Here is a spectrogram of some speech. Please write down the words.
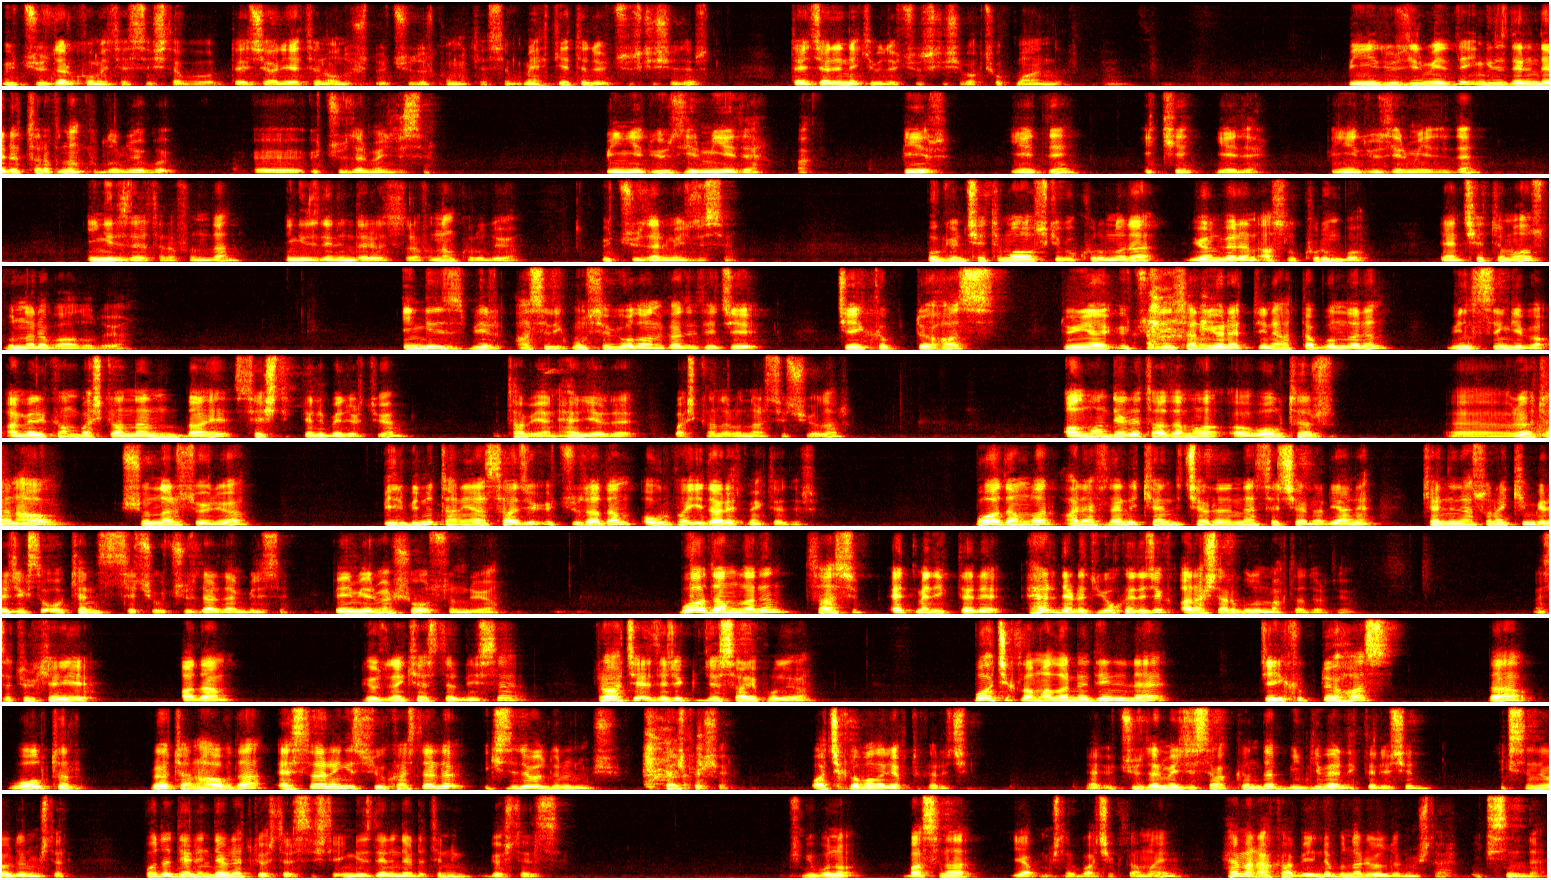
300'ler komitesi işte bu Deccaliyetin oluştuğu 300'ler komitesi. Mehdiyet'te de 300 kişidir. Deccal'in ekibi de 300 kişi. Bak çok manidar. 1727'de İngiliz derin devlet tarafından kuruluyor bu e, 300'ler meclisi. 1727 bak 1, 7, 2, 7. 1727'de İngilizler tarafından, İngiliz derin devleti tarafından kuruluyor. 300'ler meclisi. Bugün Chatham House gibi kurumlara yön veren asıl kurum bu. Yani Chatham House bunlara bağlı oluyor. İngiliz bir hasidik Musevi olan gazeteci Jacob de Haas, dünyayı 300 insanın yönettiğini hatta bunların Wilson gibi Amerikan başkanlarının dahi seçtiklerini belirtiyor. Tabii yani her yerde başkanlar onlar seçiyorlar. Alman devlet adamı e, Walter e, Rötenhau şunları söylüyor. Birbirini tanıyan sadece 300 adam Avrupa'yı idare etmektedir. Bu adamlar haleflerini kendi çevrelerinden seçerler. Yani kendinden sonra kim gelecekse o kendisi seçiyor 300'lerden birisi. Benim yerime şu olsun diyor. Bu adamların tasvip etmedikleri her devleti yok edecek araçları bulunmaktadır diyor. Mesela Türkiye'yi adam gözüne kestirdiyse rahatça ezecek güce sahip oluyor. Bu açıklamalar nedeniyle Jacob de Haas da Walter Rötenhav'da esrarengiz suikastlerle ikisi de öldürülmüş peş peşe. Bu açıklamalar yaptıkları için. Yani 300'ler meclisi hakkında bilgi verdikleri için ikisini öldürmüşler. Bu da derin devlet gösterisi işte İngiliz derin devletinin gösterisi. Çünkü bunu basına yapmışlar bu açıklamayı. Hemen akabinde bunları öldürmüşler ikisini de.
